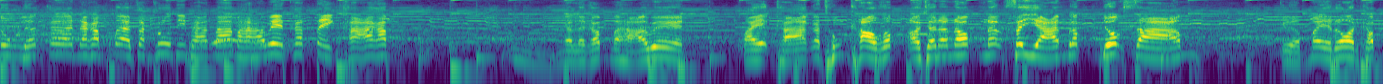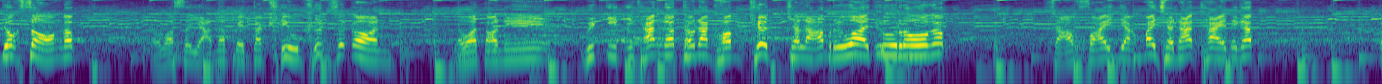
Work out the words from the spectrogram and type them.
ดุเหลือเกินนะครับเมื่อสักครู่ที่ผ่านมามหาเวทก็เตะขาครับนั่นแหละครับมหาเวทไปขากระทุ้งเข่าครับเอาชนะน็อกนักสยามครับยก 3 เกือบไม่รอดครับยก 2 ครับ แต่ว่าสยามนั้นเป็นตะคิวขึ้นซะก่อน แต่ว่าตอนนี้วิกฤตอีกครั้งครับทางด้านของเชิดฉลามหรือว่ายูโรครับสามไฟยังไม่ชนะใครนะครับแม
